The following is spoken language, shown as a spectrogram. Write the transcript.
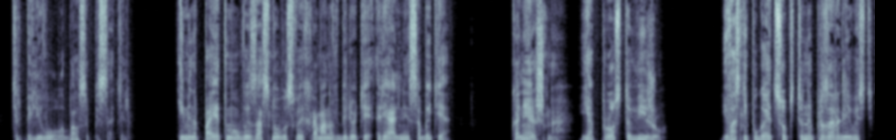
— терпеливо улыбался писатель. «Именно поэтому вы за основу своих романов берете реальные события?» «Конечно, я просто вижу. И вас не пугает собственная прозорливость?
